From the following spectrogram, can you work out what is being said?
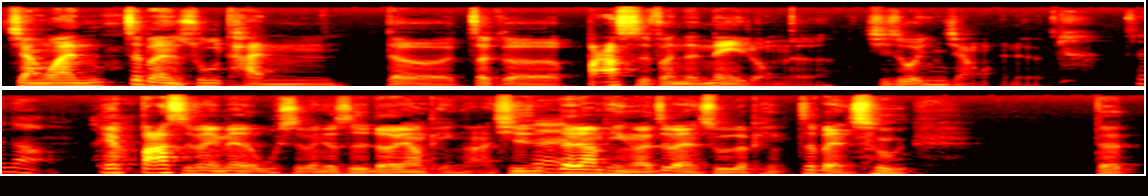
讲完这本书谈的这个八十分的内容了，其实我已经讲完了。真的哦、因为八十分里面的五十分就是热量平衡啊，其实热量平衡这本书的平这本书的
